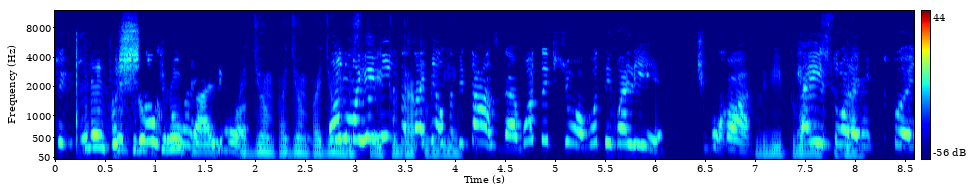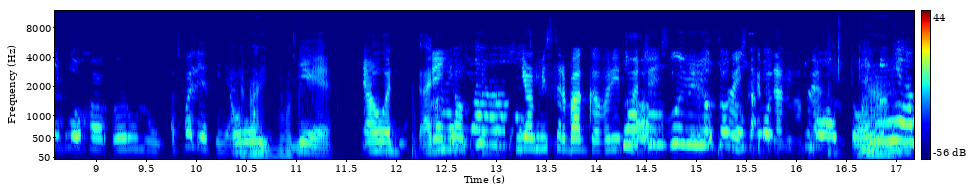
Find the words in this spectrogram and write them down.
Ты... Слушайте Пошёл друг друга, алло. Пойдем, пойдем, пойдем Он мое место плыви. капитанское. Вот и все, вот и вали. Чепуха. Плыви, плыви Я и стоя, не, стоя неплохо э, рулю. Отвали от меня. Давай, Ой, вот. не, я вот офигенно. принял мистер Бак говорит Да, вы меня То есть капитан задолбали. Ты Да. меня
